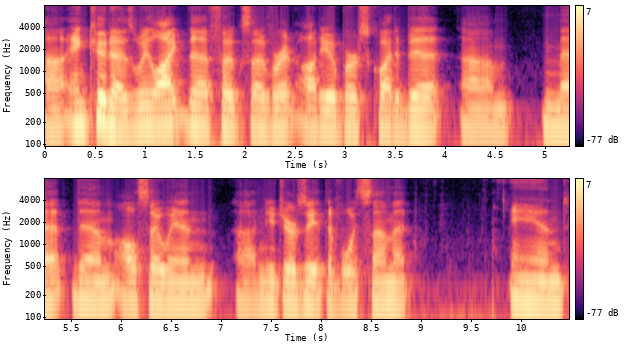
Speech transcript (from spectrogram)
uh, and kudos, we like the folks over at Audio Burst quite a bit. Um, met them also in uh, New Jersey at the Voice Summit, and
